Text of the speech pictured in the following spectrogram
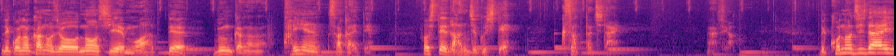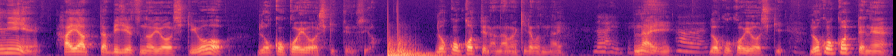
でこの彼女の支援もあって文化が大変栄えてそして乱熟して腐った時代なんですよ。でこの時代に流行った美術の様式をロココ様式って言うんですよ。ロココっていうのは名前聞いたことない？ないない、はい、ロココ様式。ロココってね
